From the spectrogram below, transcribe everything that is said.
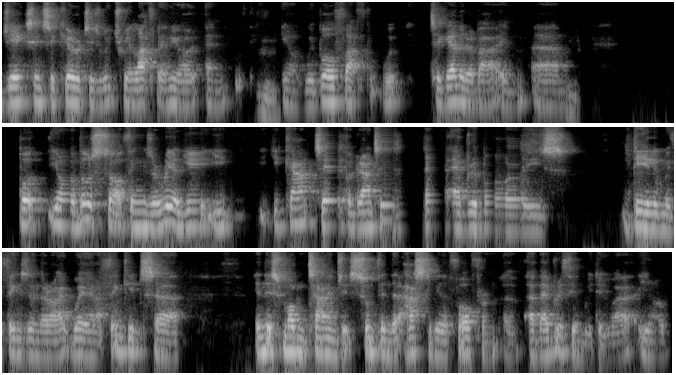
Jake's insecurities, which we laughed at, you know, and Mm. you know we both laughed together about him. Um, but you know those sort of things are real. You, you you can't take for granted that everybody's dealing with things in the right way, and I think it's. Uh, in this modern times, it's something that has to be the forefront of, of everything we do. I, you know,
